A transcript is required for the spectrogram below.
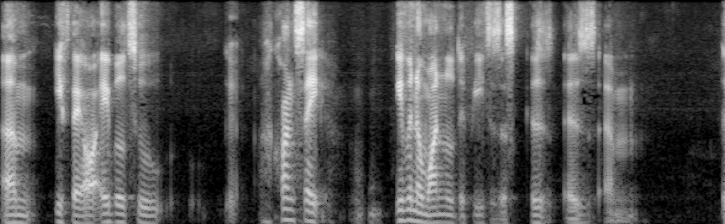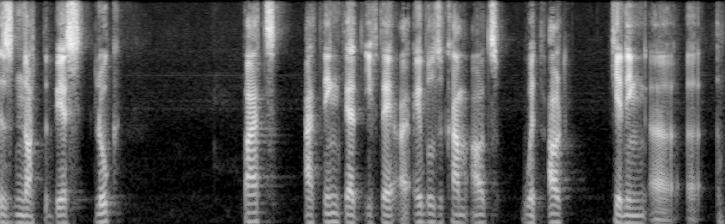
Um, if they are able to, I can't say even a one 0 defeat is is is um is not the best look, but I think that if they are able to come out without getting a, a, a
